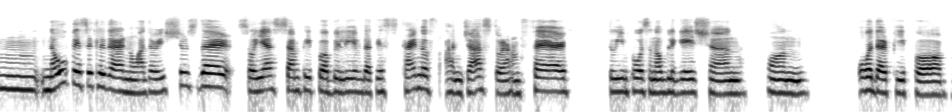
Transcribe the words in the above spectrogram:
Mm, no, basically, there are no other issues there. So, yes, some people believe that it's kind of unjust or unfair to impose an obligation on older people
